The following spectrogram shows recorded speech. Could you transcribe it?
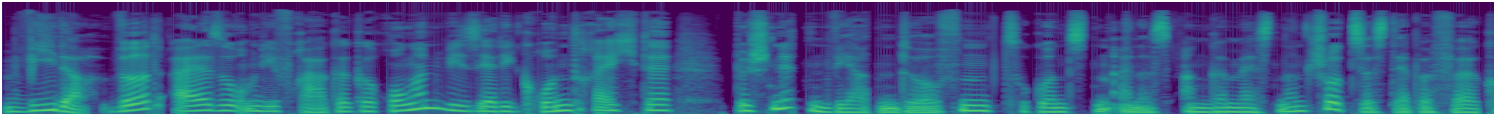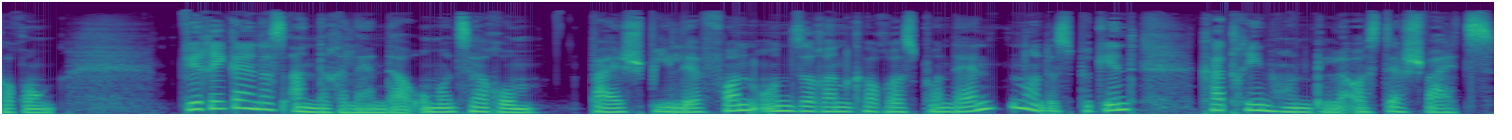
Wieder wird also um die Frage gerungen, wie sehr die Grundrechte beschnitten werden dürfen zugunsten eines angemessenen Schutzes der Bevölkerung. Wie regeln das andere Länder um uns herum? Beispiele von unseren Korrespondenten und es beginnt Katrin Hundel aus der Schweiz.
